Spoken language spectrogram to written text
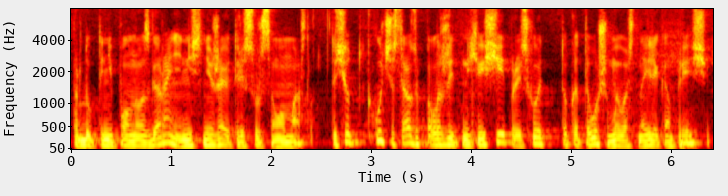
продукты неполного сгорания не снижают ресурс самого масла. То есть, вот куча сразу положительных вещей происходит только от того, что мы восстановили компрессию.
